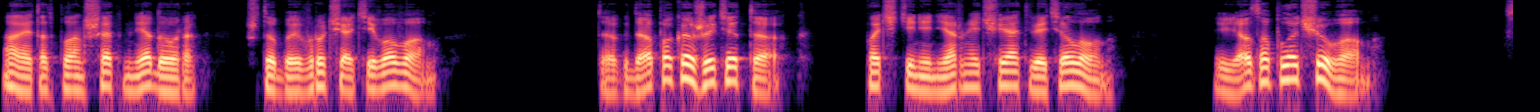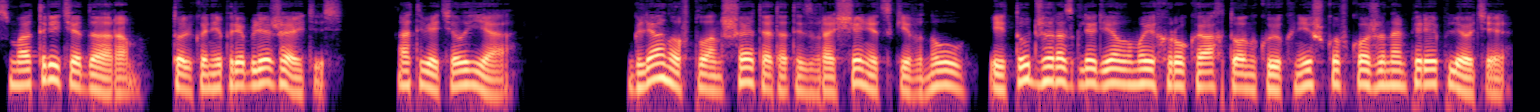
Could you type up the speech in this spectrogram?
А этот планшет мне дорог, чтобы вручать его вам». «Тогда покажите так», — почти не нервничая ответил он. «Я заплачу вам». «Смотрите даром, только не приближайтесь. — ответил я. Глянув планшет, этот извращенец кивнул и тут же разглядел в моих руках тонкую книжку в кожаном переплете.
